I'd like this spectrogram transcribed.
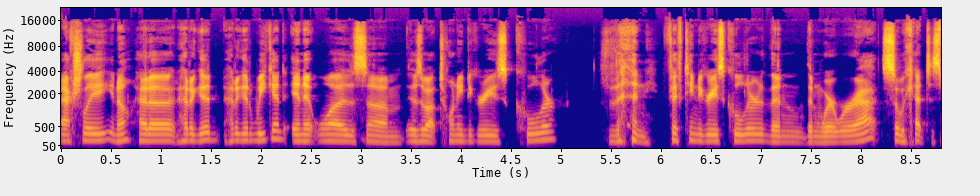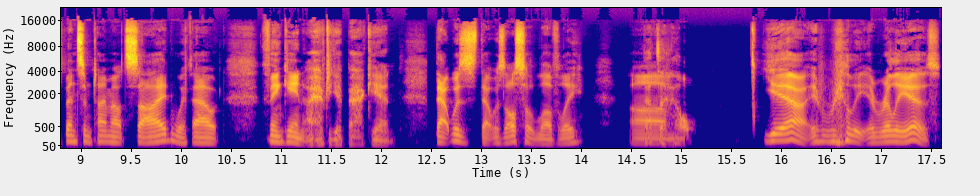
actually you know had a had a good had a good weekend and it was um it was about 20 degrees cooler than 15 degrees cooler than than where we're at so we got to spend some time outside without thinking i have to get back in that was that was also lovely That's a Um, help. Yeah, it really it really is.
